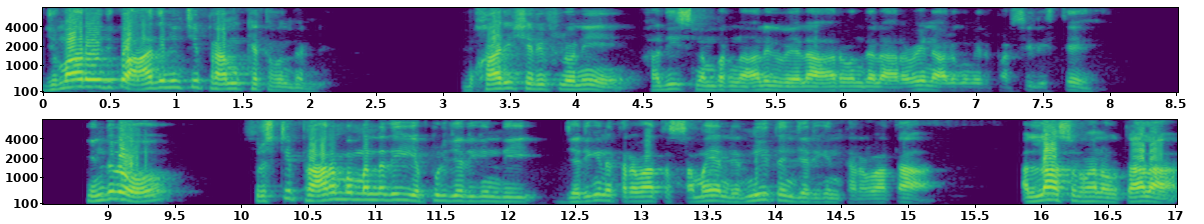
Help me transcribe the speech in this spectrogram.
జుమా రోజుకు ఆది నుంచి ప్రాముఖ్యత ఉందండి. బుఖారీ షరీఫ్లోని హదీస్ నంబర్ నాలుగు వేల ఆరు వందల అరవై నాలుగు మీరు పరిశీలిస్తే ఇందులో సృష్టి ప్రారంభం అన్నది ఎప్పుడు జరిగింది? జరిగిన తర్వాత సమయ నిర్ణీతం జరిగిన తర్వాత అల్లా సుభానవతాల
